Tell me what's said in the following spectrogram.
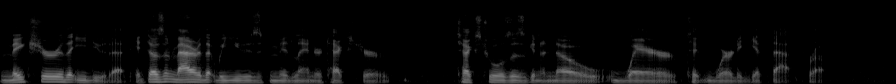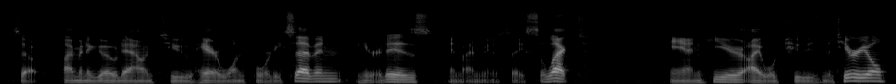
make sure that you do that. It doesn't matter that we used Midlander texture. TexTools is going to know where to where to get that from. So I'm going to go down to hair 147. Here it is. And I'm going to say select. And here I will choose material,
